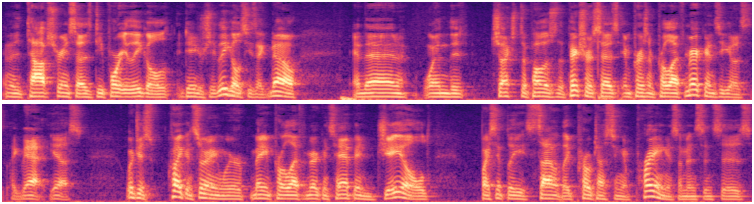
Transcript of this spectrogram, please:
And the top screen says deport illegal, dangerous illegals. He's like, no. And then when the juxtaposed the picture says imprison pro-life Americans, he goes like that, yes. Which is quite concerning where many pro-life Americans have been jailed by simply silently protesting and praying in some instances,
